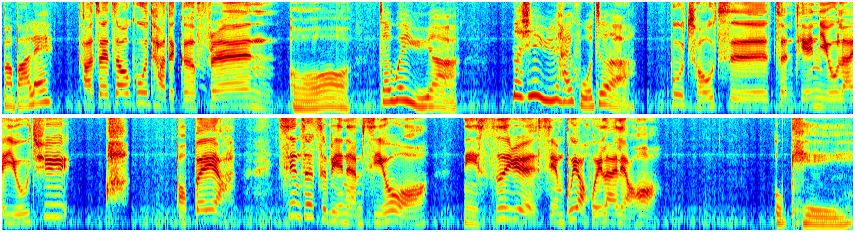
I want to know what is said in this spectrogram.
爸爸嘞？他在照顾他的 girlfriend，哦，在喂鱼啊？那些鱼还活着啊？不愁吃，整天游来游去啊。宝贝啊，现在这边 MCO 哦，你四月先不要回来了哦。OK，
